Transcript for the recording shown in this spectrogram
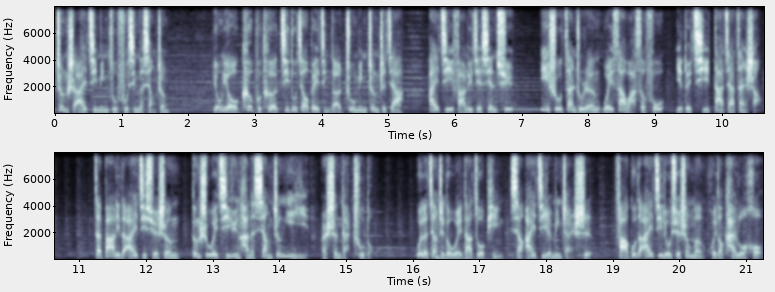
正是埃及民族复兴的象征。拥有科普特基督教背景的著名政治家、埃及法律界先驱。艺术赞助人维萨瓦瑟夫也对其大加赞赏，在巴黎的埃及学生更是为其蕴含的象征意义而深感触动。为了将这个伟大作品向埃及人民展示，法国的埃及留学生们回到开罗后，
